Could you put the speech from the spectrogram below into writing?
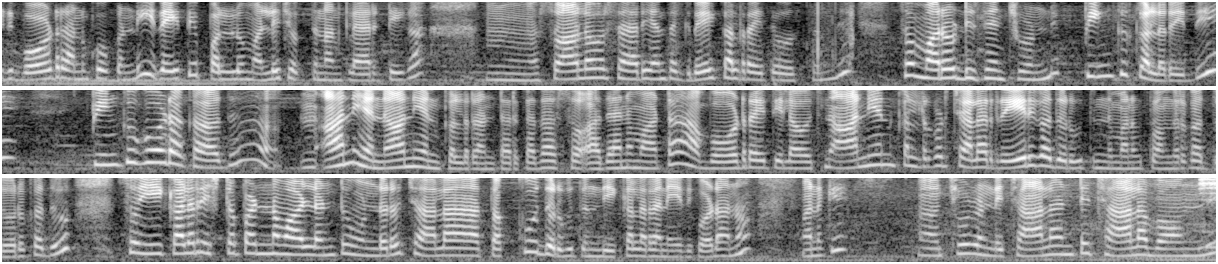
ఇది బార్డర్ అనుకోకండి. ఇదైతే పళ్ళు. మళ్ళీ చెప్తున్నాను క్లారిటీగా. సో ఆల్ ఓవర్ శారీ అంతా గ్రే కలర్ అయితే వస్తుంది. సో మరో డిజైన్ చూడండి. పింక్ కలర్ ఇది. పింక్ కూడా కాదు. ఆనియన్ ఆనియన్ కలర్ అంటారు కదా. సో అదనమాట బోర్డర్ అయితే ఇలా వచ్చింది. ఆనియన్ కలర్ కూడా చాలా రేర్గా దొరుకుతుంది. మనకు తొందరగా దొరకదు. సో ఈ కలర్ ఇష్టపడిన వాళ్ళంటూ ఉండరు. చాలా తక్కువ దొరుకుతుంది ఈ కలర్ అనేది కూడాను. మనకి చూడండి. చాలా అంటే చాలా బాగుంది.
